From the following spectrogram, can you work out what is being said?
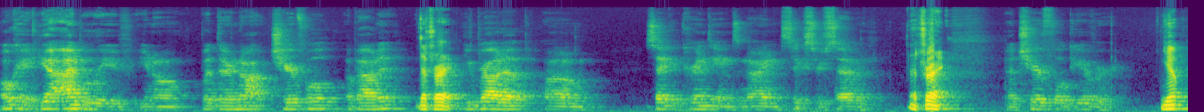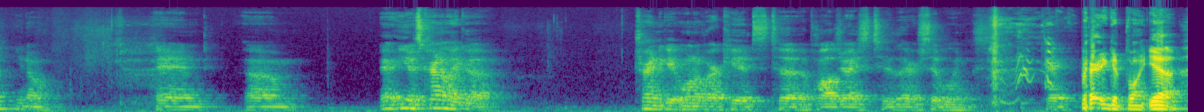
okay, yeah, I believe, you know, but they're not cheerful about it. That's right. You brought up um, Second Corinthians nine six through seven, That's right. A cheerful giver, Yep. you know, and um, you know it's kind of like a trying to get one of our kids to apologize to their siblings. Okay. Very good point. Yeah.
